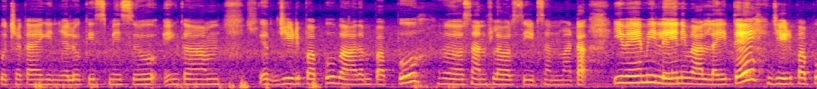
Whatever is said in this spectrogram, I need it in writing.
పుచ్చకాయ గింజలు కిస్మిస్ ఇంకా జీడిపప్పు బాదం పప్పు సన్ఫ్లవర్ సీడ్స్ అనమాట ఇవేమీ లేని వాళ్ళైతే జీడిపప్పు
